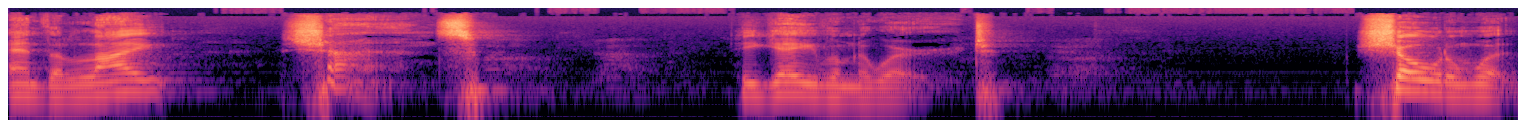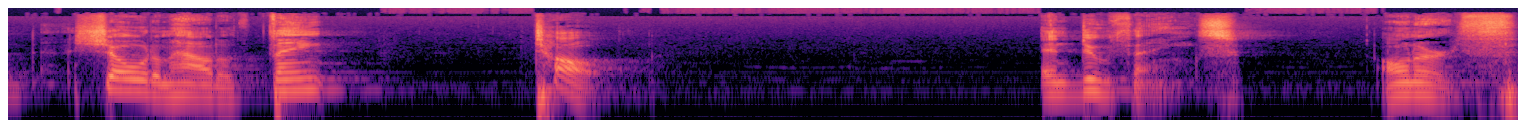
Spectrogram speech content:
And the light shines. He gave him the word. Showed him what, showed him how to think, talk, and do things on earth.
